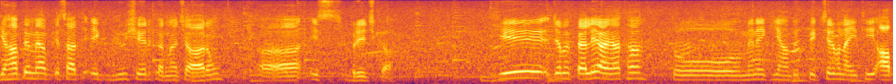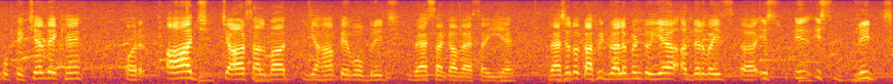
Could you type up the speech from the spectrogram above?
यहाँ पे मैं आपके साथ एक व्यू शेयर करना चाह रहा हूँ इस ब्रिज का। ये जब मैं पहले आया था तो मैंने एक यहाँ पे पिक्चर बनाई थी। आप वो पिक्चर देखें और आज चार साल बाद यहाँ पे वो ब्रिज वैसा का वैसा ही है। वैसे तो काफ़ी डेवलपमेंट हुई है अदरवाइज़ इस, इस ब्रिज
